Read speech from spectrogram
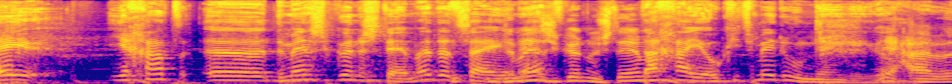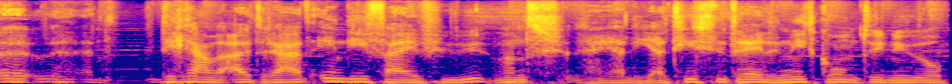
hey, je gaat uh, de mensen kunnen stemmen, dat zei je De net. mensen kunnen stemmen. Daar ga je ook iets mee doen, denk ik. Ja, uh, die gaan we uiteraard in die vijf uur. Want nou ja, die artiesten treden niet continu op.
